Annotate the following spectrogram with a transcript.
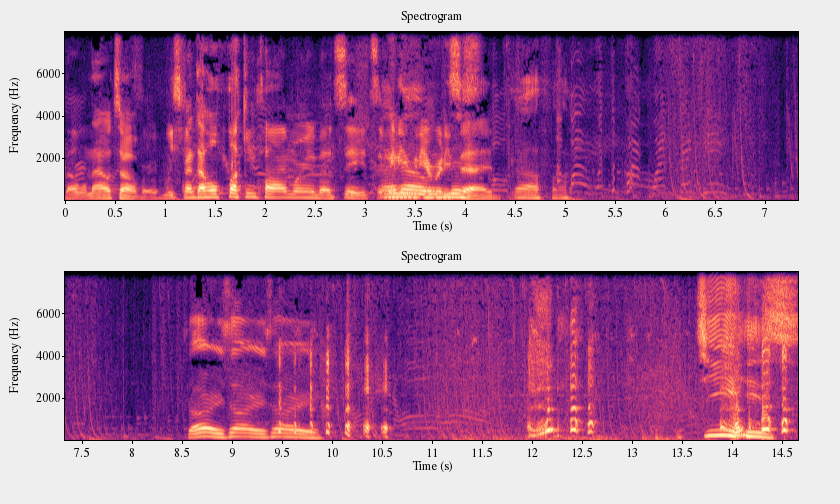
Oh, well, now it's over. We spent that whole fucking time worrying about seats, and I we didn't even hear what he said. Oh, fuck. Sorry, sorry, sorry. Jeez.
